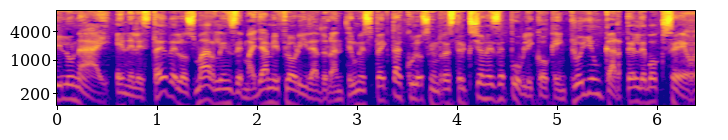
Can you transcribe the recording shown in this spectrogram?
y Lunay en el estadio de los Marlins de Miami, Florida, durante un espectáculo sin restricciones de público que incluye un cartel de boxeo.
